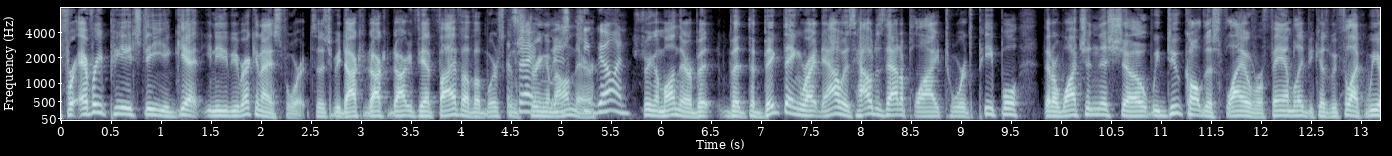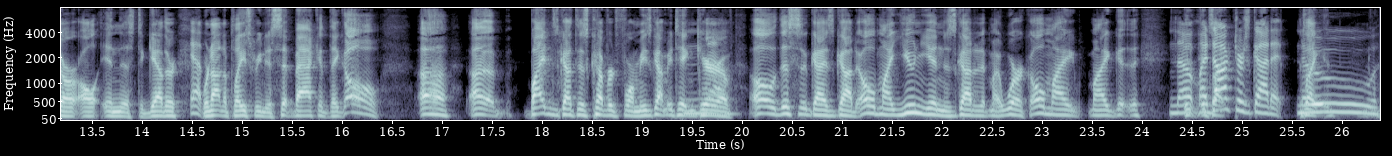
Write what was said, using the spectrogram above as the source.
for every PhD you get, you need to be recognized for it. So it should be doctor doctor doctor. If you had five of them, we're just going That's to string them We on there. Keep going. string them on there. But but the big thing right now is how does that apply towards people that are watching this show? We do call this flyover family because we feel like we are all in this together. Yep. We're not in a place where you just sit back and think, oh, uh, uh, Biden's got this covered for me. He's got me taken care of. Oh, this guy's got. It. Oh, my union has got it at my work. Oh, my my. No, It- my it's like- doctor's got it. it's like- No.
